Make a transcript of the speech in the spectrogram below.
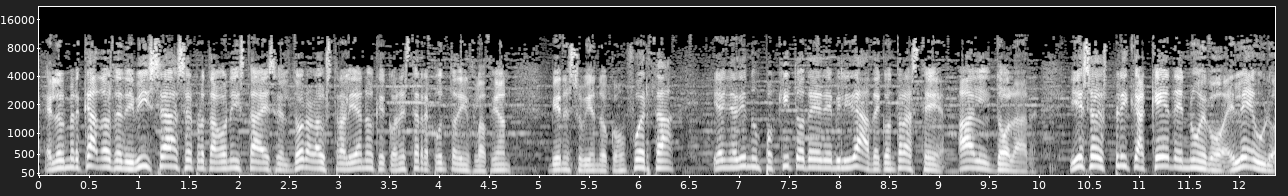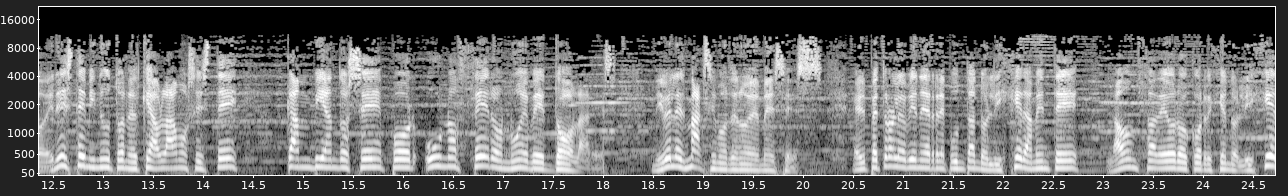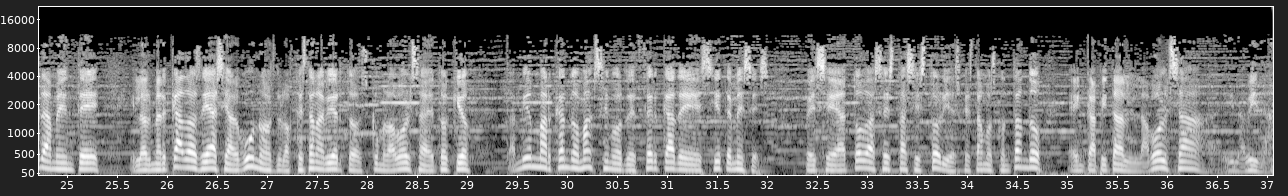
En los mercados de divisas, el protagonista es el dólar australiano que con este repunto de inflación viene subiendo con fuerza y añadiendo un poquito de debilidad, de contraste al dólar. Y eso explica que, de nuevo, el euro, en este minuto en el que hablamos, esté cambiándose por 1,09 dólares. Niveles máximos de nueve meses. El petróleo viene repuntando ligeramente, la onza de oro corrigiendo ligeramente y los mercados de Asia, algunos de los que están abiertos, como la bolsa de Tokio, también marcando máximos de cerca de siete meses, pese a todas estas historias que estamos contando en Capital, la Bolsa y la Vida.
